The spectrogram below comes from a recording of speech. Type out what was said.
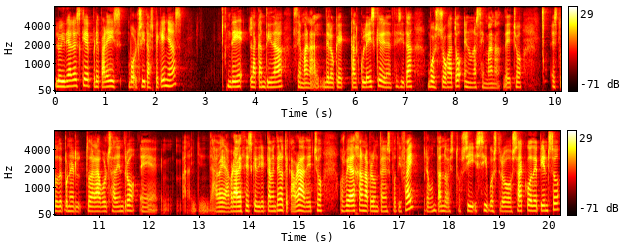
Lo ideal es que preparéis bolsitas pequeñas de la cantidad semanal, de lo que calculéis que necesita vuestro gato en una semana. De hecho, esto de poner toda la bolsa dentro, eh, a ver, habrá veces que directamente no te cabrá. De hecho, os voy a dejar una pregunta en Spotify preguntando esto, si, si vuestro saco de pienso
